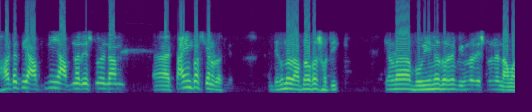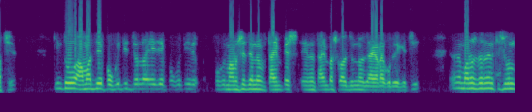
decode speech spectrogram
হঠাৎই আপনি আপনার রেস্টুরেন্টের নাম টাইম পাস কেন রাখলেন? দেখুন দাদা আপনার কথা সঠিক। কেননা বিভিন্ন ধরনের বিভিন্ন রেস্টুরেন্টের নাম আছে। কিন্তু আমার যে প্রকৃতির জন্য এই যে প্রকৃতির মানুষের জন্য টাইম পাস টাইম পাস করার জন্য জায়গাটা করে রেখেছি। মানুষ ধরেন কিছুক্ষণ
